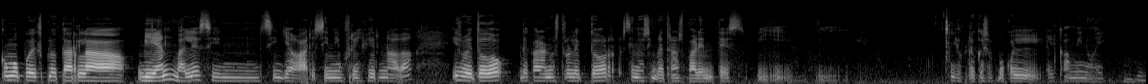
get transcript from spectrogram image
cómo puede explotarla bien, ¿vale? sin, sin llegar y sin infringir nada y sobre todo de cara a nuestro lector siendo siempre transparentes y, yo creo que es un poco el, camino ahí. Un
